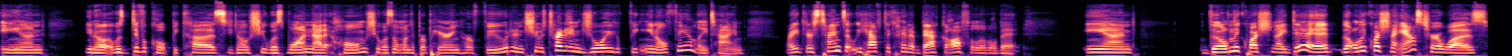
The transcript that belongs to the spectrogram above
and you know, it was difficult because, you know, she was one, not at home. She wasn't one to preparing her food and she was trying to enjoy, you know, family time, right? There's times that we have to kind of back off a little bit. And the only question I did, the only question I asked her was,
